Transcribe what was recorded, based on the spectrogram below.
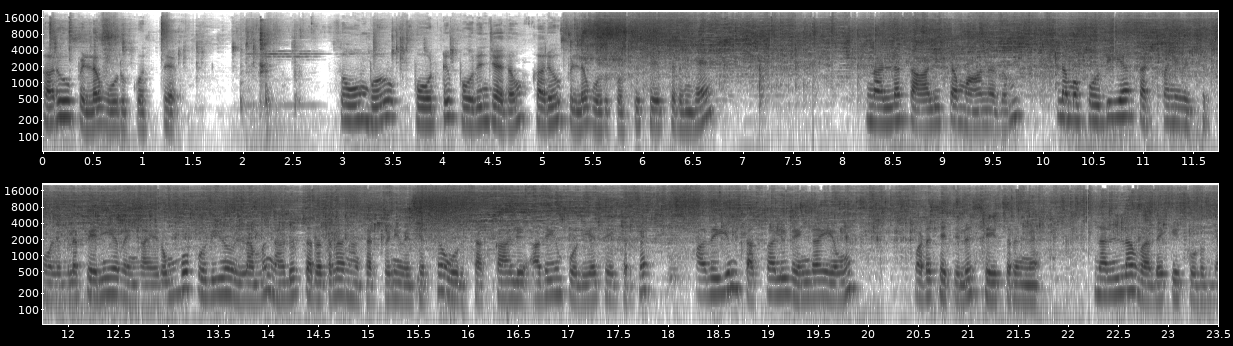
கருவேப்பிலை ஒரு கொத்து. சோம்பு போட்டு பொரிஞ்சதும் கருவேப்பிலை ஒரு கொத்து சேர்த்துருங்க. நல்லா தாளித்தமானதும் நம்ம பொடியாக கட் பண்ணி வச்சுருப்போம் இல்லைங்களா பெரிய வெங்காயம். ரொம்ப பொடியும் இல்லாமல் நடுத்தரத்தில் நான் கட் பண்ணி வச்சுருக்கேன். ஒரு தக்காளி அதையும் பொடியாக சேர்த்துருக்கேன். அதையும் தக்காளி வெங்காயமும் வடச்சட்டியில் சேர்த்துருங்க. நல்லா வதக்கி கொடுங்க.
